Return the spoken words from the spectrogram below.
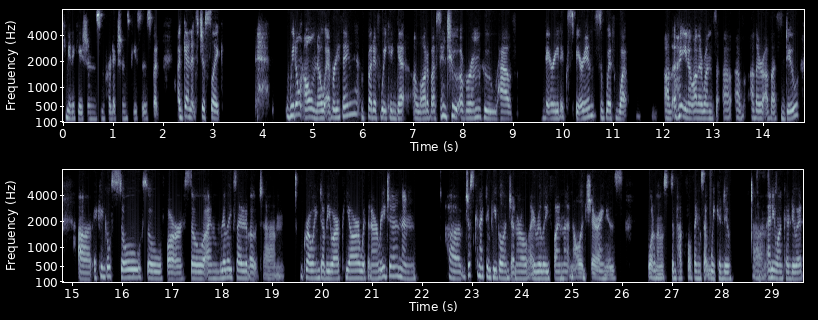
communications and predictions pieces. But again, it's just like we don't all know everything, but if we can get a lot of us into a room who have varied experience with what other you know other ones uh, of other of us do, uh, it can go so so far. So I'm really excited about um, growing WRPR within our region and uh, just connecting people in general. I really find that knowledge sharing is one of the most impactful things that we can do. Um, anyone can do it.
